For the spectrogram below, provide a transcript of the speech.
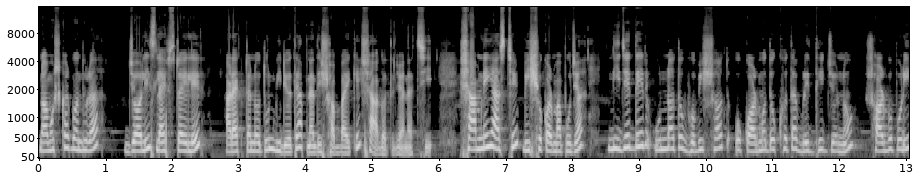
নমস্কার বন্ধুরা জলিস লাইফস্টাইলের আর একটা নতুন ভিডিওতে আপনাদের সবাইকে স্বাগত জানাচ্ছি। সামনেই আসছে বিশ্বকর্মা পূজা। নিজেদের উন্নত ভবিষ্যৎ ও কর্মদক্ষতা বৃদ্ধির জন্য সর্বোপরি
